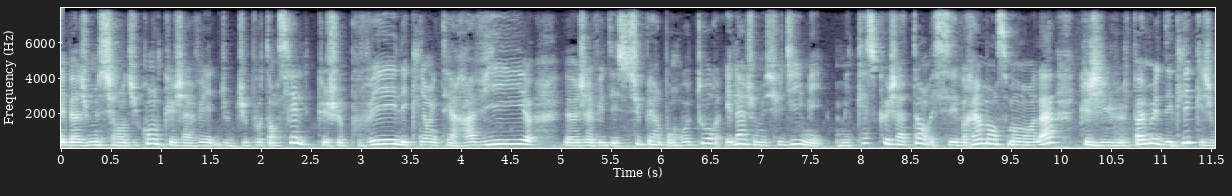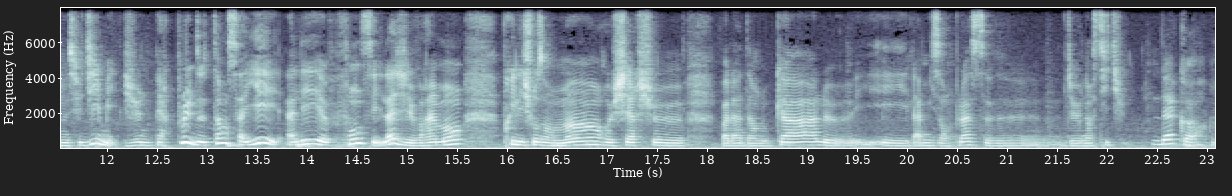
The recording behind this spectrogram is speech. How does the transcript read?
eh ben, je me suis rendu compte que j'avais du, du potentiel, que je pouvais, les clients étaient ravis, euh, j'avais des super bons retours. Et là, je me suis dit, mais, mais qu'est-ce que j'attends? Et c'est vraiment à ce moment-là que j'ai eu le fameux déclic et je me suis dit, mais je ne perds plus de temps, ça y est, allez, euh, fonce. Et là, j'ai vraiment pris les choses en main, recherche euh, voilà, d'un local euh, et la mise en place de l'Institut. D'accord. Mm.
